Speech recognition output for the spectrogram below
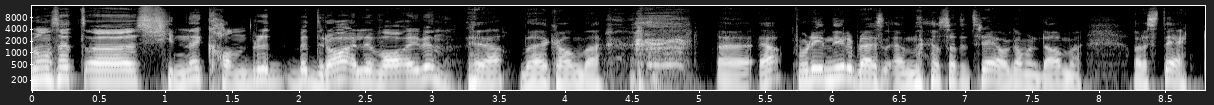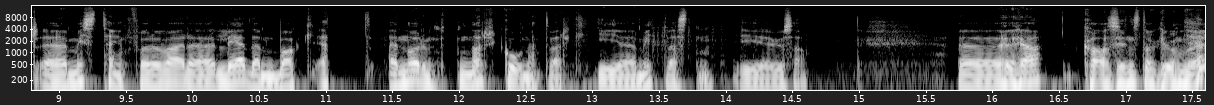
Uansett, eh, skinnet kan bedra, eller hva, Øyvind? Ja, det kan det. Eh, ja, fordi Nylig ble en 73 år gammel dame arrestert uh, mistenkt for å være lederen bak et enormt narkonettverk i uh, Midtvesten i USA. Ja, hva syns dere om det?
